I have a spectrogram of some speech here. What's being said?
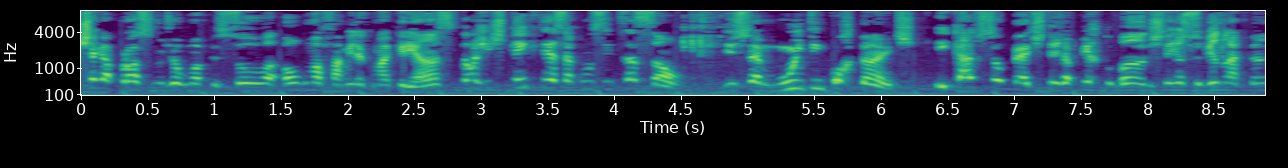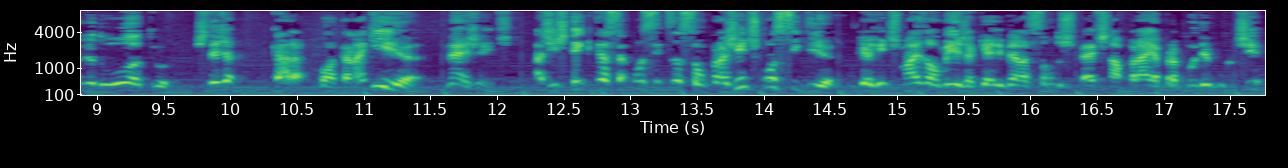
chega próximo de alguma pessoa, alguma família com uma criança. Então a gente tem que ter essa conscientização. Isso é muito importante. E caso o seu pet esteja perturbando, esteja subindo na canga do outro, esteja cara, bota na guia, né, gente? A gente tem que ter essa conscientização. Pra gente conseguir o que a gente mais almeja, que é a liberação dos pets na praia para poder curtir,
